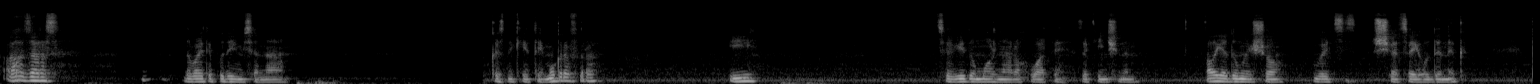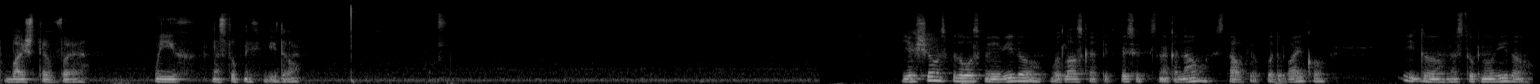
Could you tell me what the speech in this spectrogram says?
А зараз давайте подивимося на показники таймографера. І це відео можна рахувати закінченим. Але я думаю, що ви ще цей годинник побачите в моїх наступних відео. Якщо вам сподобалось моє відео, будь ласка, підписуйтесь на канал, ставте вподобайку і до наступного відео.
